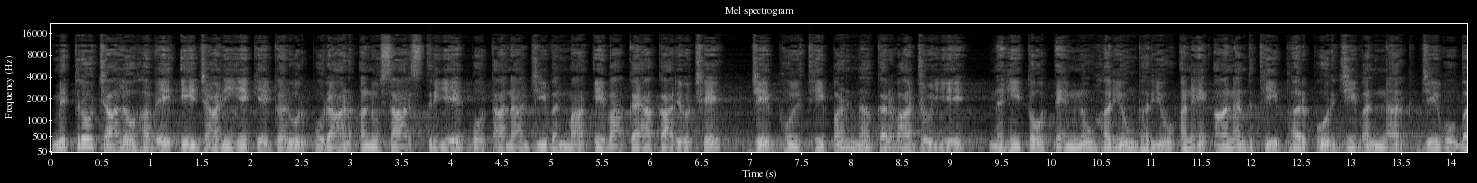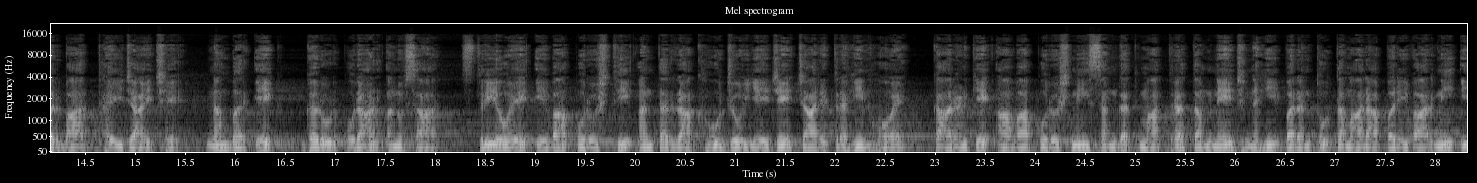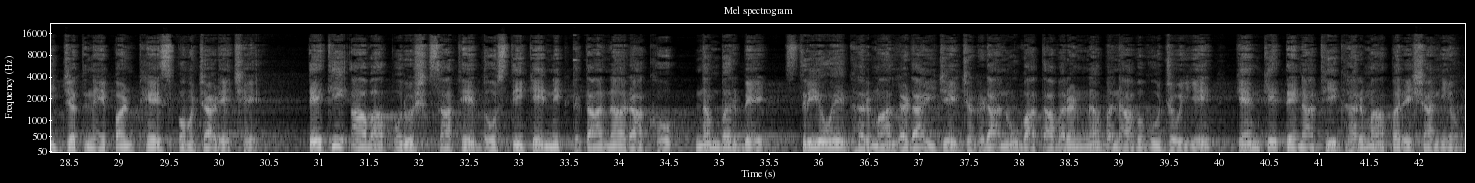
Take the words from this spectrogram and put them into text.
મિત્રો ચાલો હવે એ જાણીએ કે ગરુર પુરાણ અનુસાર સ્ત્રીએ પોતાના જીવનમાં એવા કયા કાર્યો છે? જે ભૂલથી પણ ન કરવા જોઈએ, નહીં તો તેમનું હર્યું ભર્યું અને આનંદથી ભરપૂર જીવન નર્ક જેવું બરબાદ થઈ જાય છે. નંબર એક, ગરુડ પુરાણ અનુસાર, સ્ત્રીઓએ એવા પુરુષથી અંતર રાખવું જોઈએ જે ચારિત્રહીન હોય, કારણ કે આવા પુરુષની સંગત માત્ર તમને જ નહીં, પરંતુ તમારા પરિવારની ઇજ્જતને પણ ઠેસ પહોંચાડે છે. તેથી આવા પુરુષ સાથે દોસ્તી કે નિકટતા ન રાખો. નંબર બે, સ્ત્રીઓએ ઘરમાં લડાઈ જે ઝઘડાનું વાતાવરણ ન બનાવવું જોઈએ, કેમ કે તેનાથી ઘરમાં પરેશાનીઓ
